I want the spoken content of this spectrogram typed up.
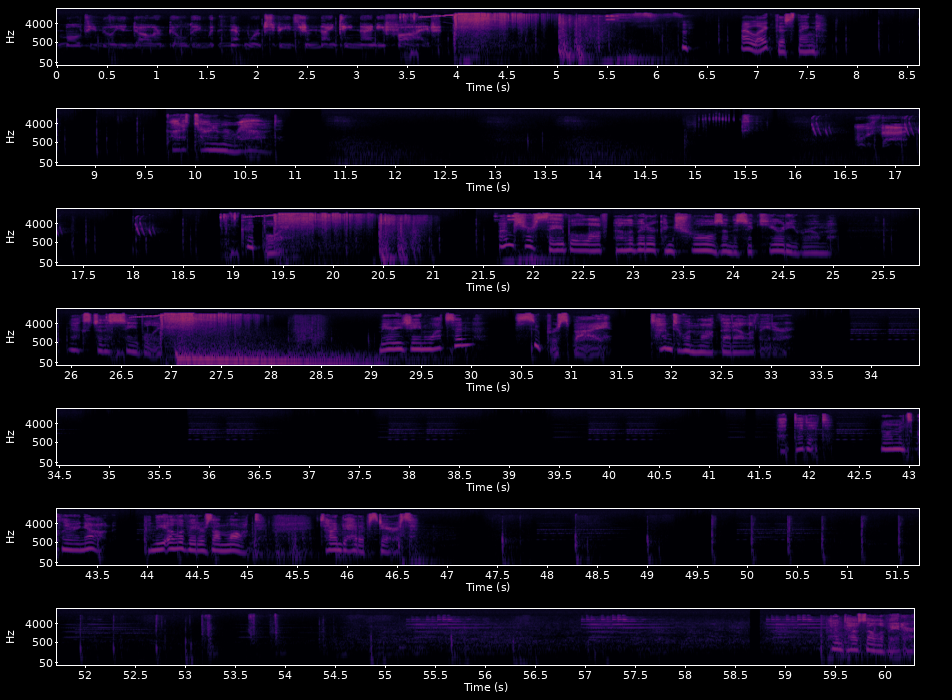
Multi-million dollar building with network speeds from 1995. I like this thing. Turn him around. What was that? Good boy. I'm sure Sable have elevator controls in the security room. Next to the Sable. Mary Jane Watson? Super spy. Time to unlock that elevator. Norman's clearing out, and the elevator's unlocked. Time to head upstairs. Penthouse elevator.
